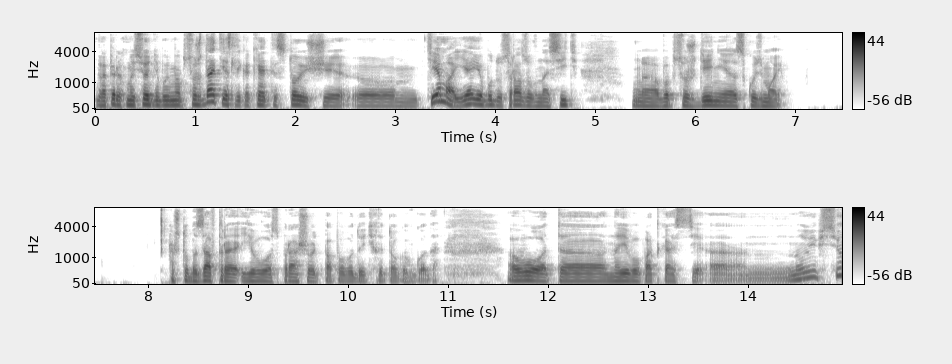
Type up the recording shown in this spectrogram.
Во-первых, мы сегодня будем обсуждать, если какая-то стоящая э, тема, я ее буду сразу вносить э, в обсуждение с Кузьмой, чтобы завтра его спрашивать по поводу этих итогов года вот, э, на его подкасте. Э, ну и все.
